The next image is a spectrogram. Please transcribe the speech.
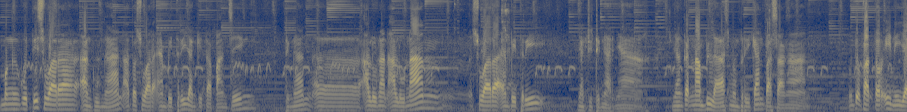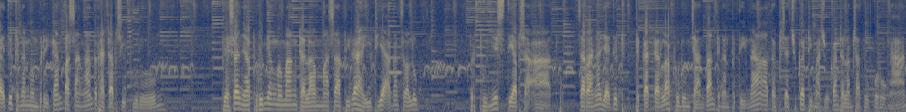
mengikuti suara anggungan atau suara MP3 yang kita pancing dengan eh, alunan-alunan uh, suara MP3 yang didengarnya. Yang ke-16 memberikan pasangan. Untuk faktor ini yaitu dengan memberikan pasangan terhadap si burung. Biasanya burung yang memang dalam masa birahi dia akan selalu berbunyi setiap saat. Caranya yaitu dekatkanlah burung jantan dengan betina atau bisa juga dimasukkan dalam satu kurungan.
